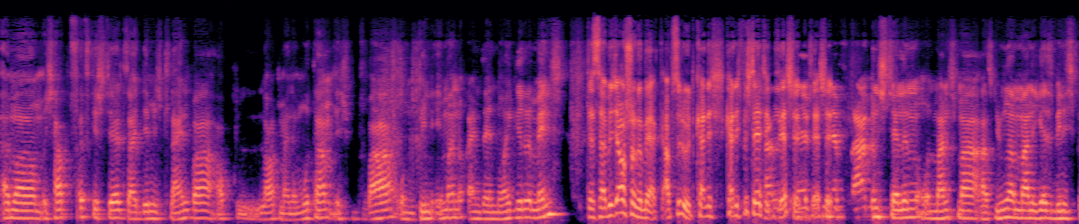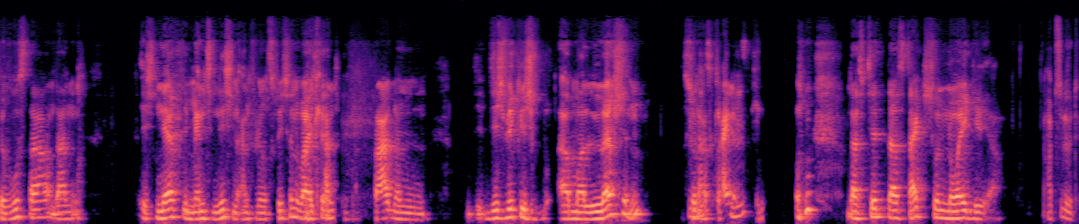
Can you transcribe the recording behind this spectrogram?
Aber ich habe festgestellt, seitdem ich klein war, auch laut meiner Mutter, ich war und bin immer noch ein sehr neugieriger Mensch. Das habe ich auch schon gemerkt, absolut. Kann ich, kann ich bestätigen. Sehr schön, sehr schön. Fragen stellen und manchmal als junger Mann, jetzt bin ich bewusster und dann, ich nerv die Menschen nicht in Anführungsstrichen, weil okay. ich kann Fragen, die, die ich wirklich äh, mal löschen, schon mhm. als kleines mhm. Kind. Das, das zeigt schon Neugier. Absolut.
